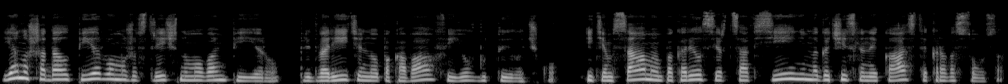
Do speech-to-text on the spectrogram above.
Януш отдал первому же встречному вампиру, предварительно упаковав ее в бутылочку. и тем самым покорил сердца всей немногочисленной касты кровососов.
